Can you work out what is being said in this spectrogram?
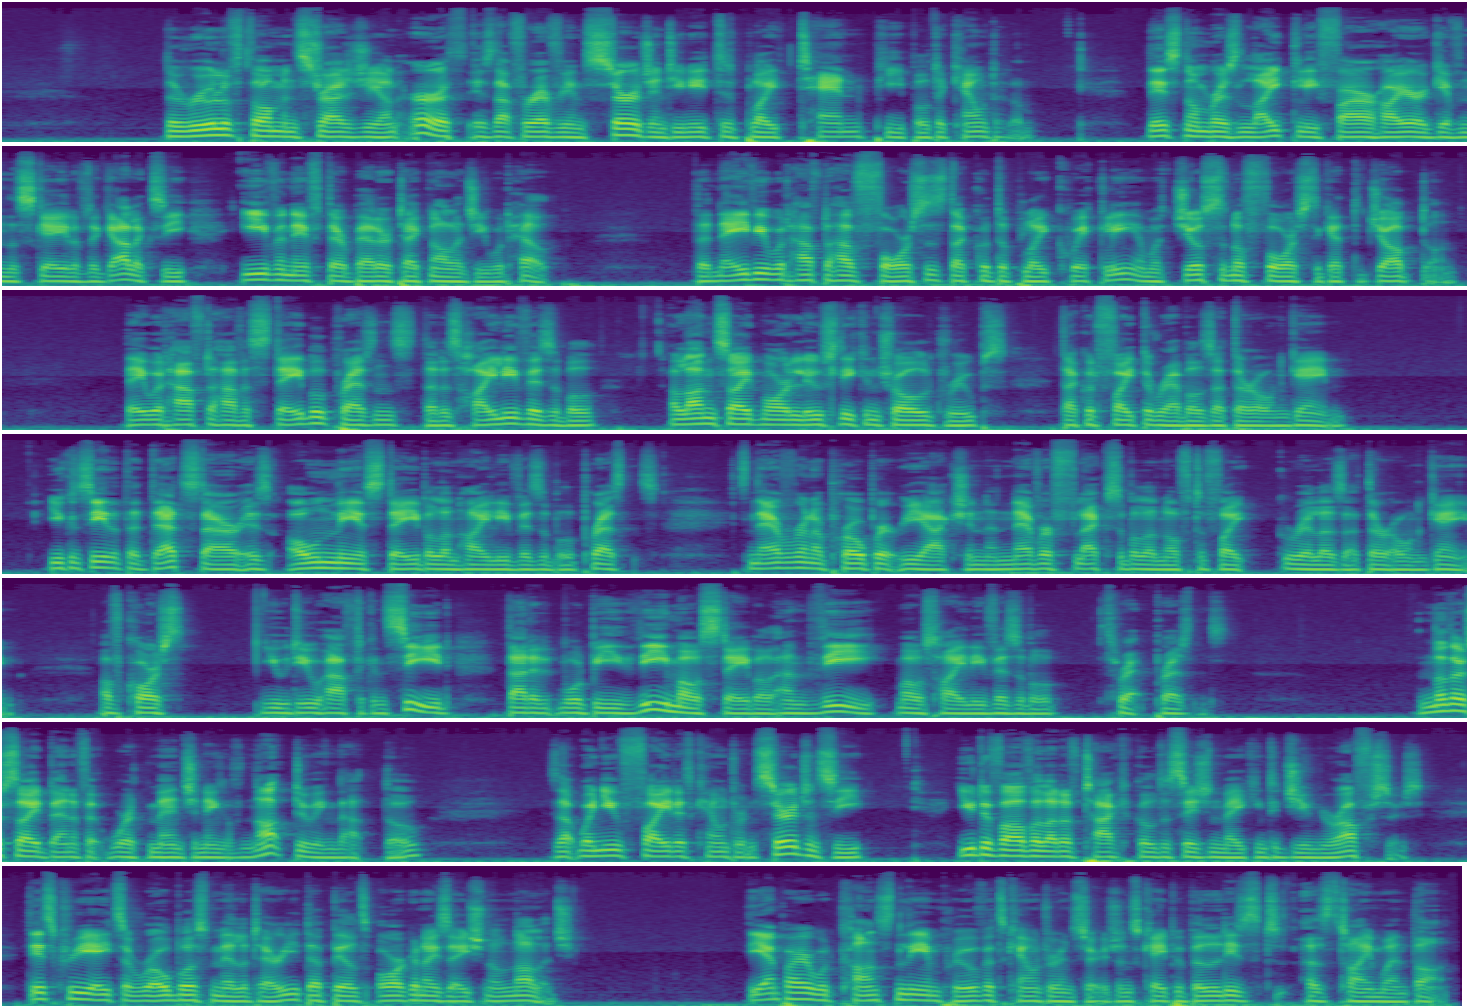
The rule of thumb in strategy on Earth is that for every insurgent, you need to deploy 10 people to counter them. This number is likely far higher given the scale of the galaxy, even if their better technology would help. The Navy would have to have forces that could deploy quickly and with just enough force to get the job done. They would have to have a stable presence that is highly visible, alongside more loosely controlled groups that could fight the rebels at their own game. You can see that the Death Star is only a stable and highly visible presence. It's never an appropriate reaction and never flexible enough to fight guerrillas at their own game. Of course, you do have to concede that it would be the most stable and the most highly visible threat presence. Another side benefit worth mentioning of not doing that, though, is that when you fight as counterinsurgency, you devolve a lot of tactical decision making to junior officers. This creates a robust military that builds organizational knowledge. The Empire would constantly improve its counterinsurgence capabilities as time went on.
